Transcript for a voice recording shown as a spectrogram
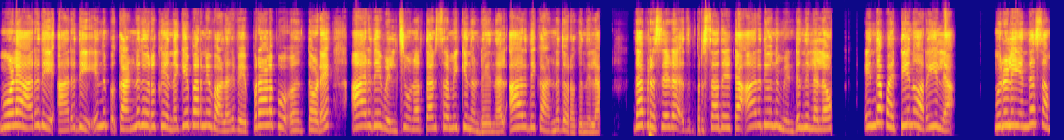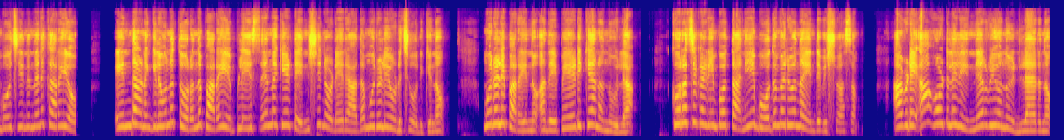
മോളെ ആരതി ആരതി എന്ന് കണ്ണു തുറക്കൂ എന്നൊക്കെ പറഞ്ഞ് വളരെ വെപ്രാളത്തോടെ ആരതിയെ വിളിച്ചു ഉണർത്താൻ ശ്രമിക്കുന്നുണ്ട്. എന്നാൽ ആരതി കണ്ണു തുറക്കുന്നില്ല. ദാ പ്രസേഡ പ്രസാദേട്ട ആരതി ഒന്നും മിണ്ടുന്നില്ലല്ലോ. എന്താ പറ്റിയെന്നും അറിയില്ല. മുരളി എന്താ സംഭവിച്ചെന്ന് നിനക്കറിയോ? എന്താണെങ്കിലും ഒന്ന് തുറന്ന് പറയേ പ്ലീസ് എന്നൊക്കെ ടെൻഷനോടെ രാധ മുരളിയോട് ചോദിക്കുന്നു. മുരളി പറയുന്നു അതെ പേടിക്കാനൊന്നുമില്ല. കുറച്ചു കഴിയുമ്പോൾ തനിയെ ബോധം വരുമെന്ന എന്റെ വിശ്വാസം. അവിടെ ആ ഹോട്ടലിൽ ഇന്റർവ്യൂ ഒന്നും ഇല്ലായിരുന്നു.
